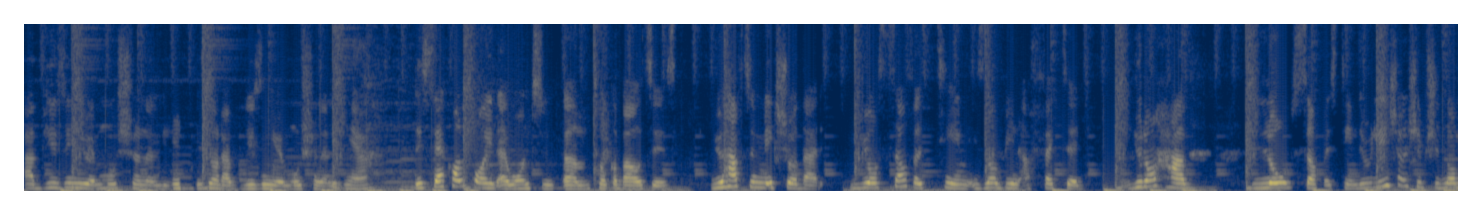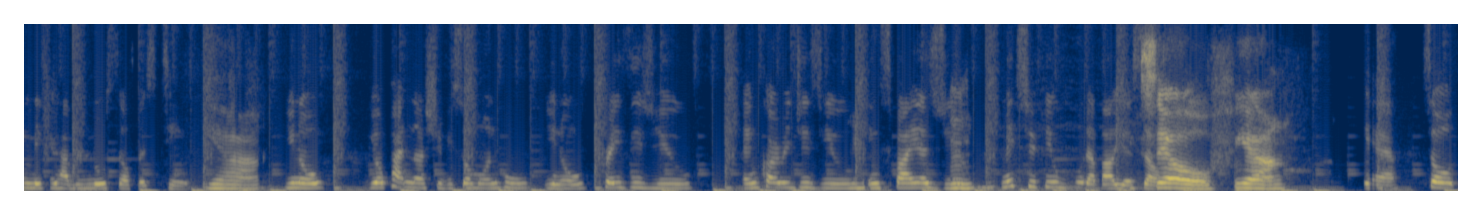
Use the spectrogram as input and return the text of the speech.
abusing you emotionally. Mm. He's not abusing you emotionally. Yeah. The second point I want to um, talk about is you have to make sure that your self esteem is not being affected. You don't have low self esteem. The relationship should not make you have low self esteem. Yeah. you know your partner should be someone who you know praises you encourages you mm. inspires you mm. makes you feel good about yourself Self. Yeah. yeah so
